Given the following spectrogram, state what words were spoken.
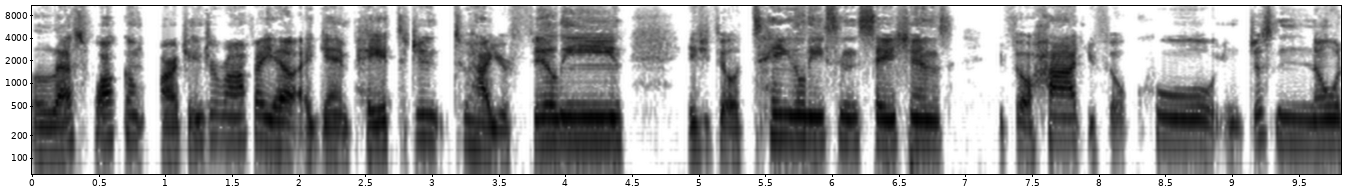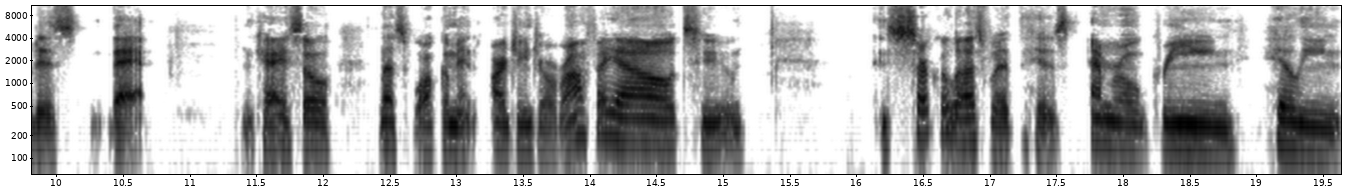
let's welcome Archangel Raphael. Again, pay attention to how you're feeling. If you feel tingly sensations, you feel hot, you feel cool, just notice that. Okay, so let's welcome in Archangel Raphael to encircle us with his emerald green healing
